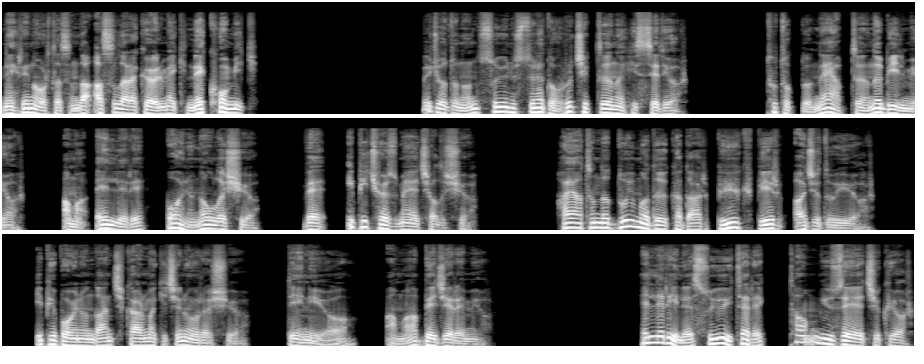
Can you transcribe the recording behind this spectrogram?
Nehrin ortasında asılarak ölmek ne komik. Vücudunun suyun üstüne doğru çıktığını hissediyor. Tutuklu ne yaptığını bilmiyor ama elleri boynuna ulaşıyor ve ipi çözmeye çalışıyor. Hayatında duymadığı kadar büyük bir acı duyuyor. İpi boynundan çıkarmak için uğraşıyor. Deniyor ama beceremiyor. Elleriyle suyu iterek tam yüzeye çıkıyor.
